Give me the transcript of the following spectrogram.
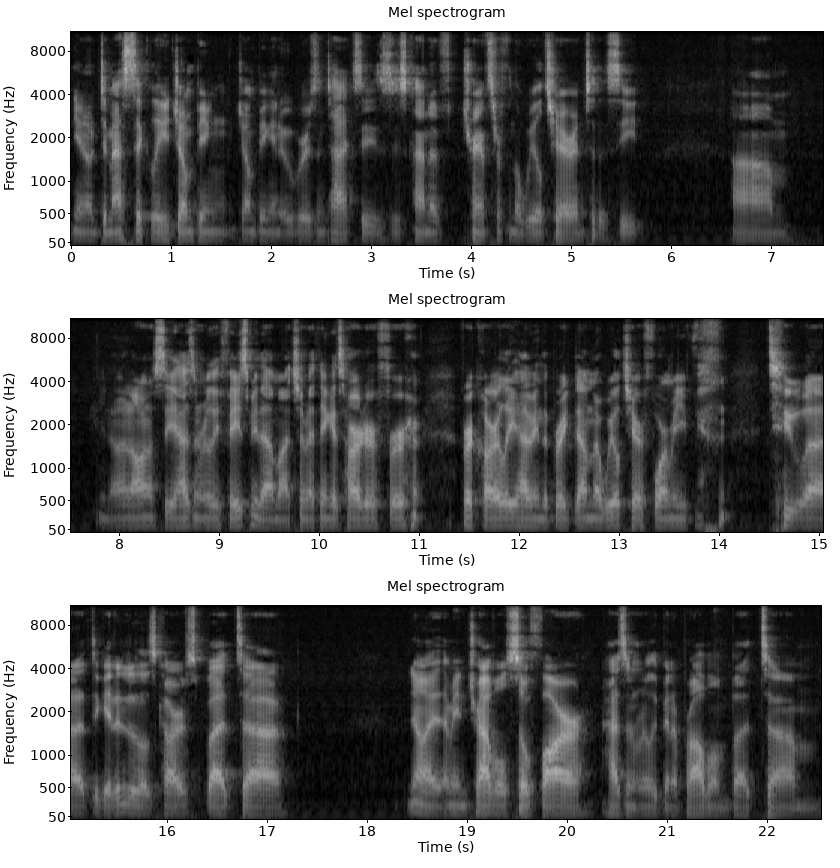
You know, domestically jumping jumping in Ubers and taxis is kind of transfer from the wheelchair into the seat. Um, you know, and honestly, it hasn't really phased me that much. I mean, I think it's harder for for Carly having to break down my wheelchair for me to uh, to get into those cars. But uh, no, I, I mean, travel so far hasn't really been a problem. But um,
